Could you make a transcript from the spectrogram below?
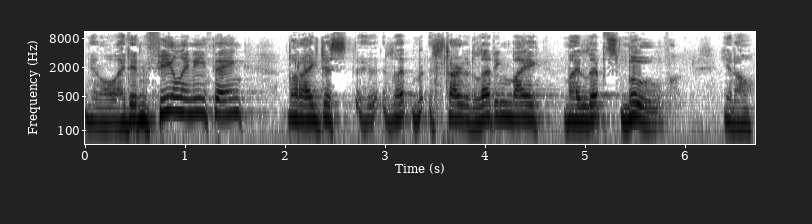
you know, I didn't feel anything, but I just uh, let, started letting my my lips move, you know.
